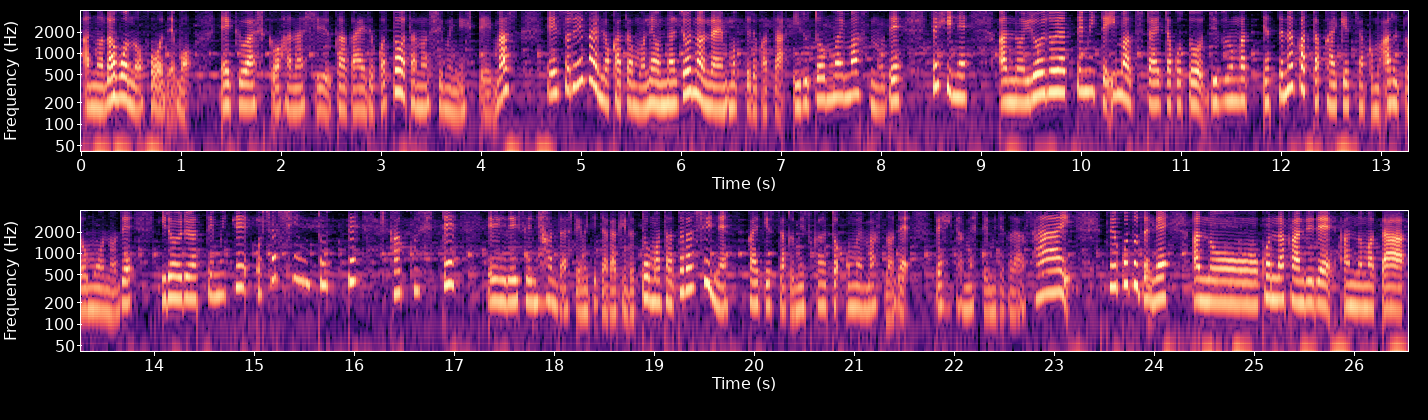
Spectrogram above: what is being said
あのラボの方でも、えー、詳しくお話伺えることを楽しみにしています。えー、それ以外の方もね、同じようなお悩み持ってる方いると思いますので、ぜひね、あのいろいろやってみて、今伝えたこと、自分がやってなかった解決策もあると思うので、いろいろやってみて、お写真撮って比較して、えー、冷静に判断してみていただけると、また新しいね、解決策見つかると思いますので、ぜひ試してみてください。ということでね、あのこんな感じで、あのまた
